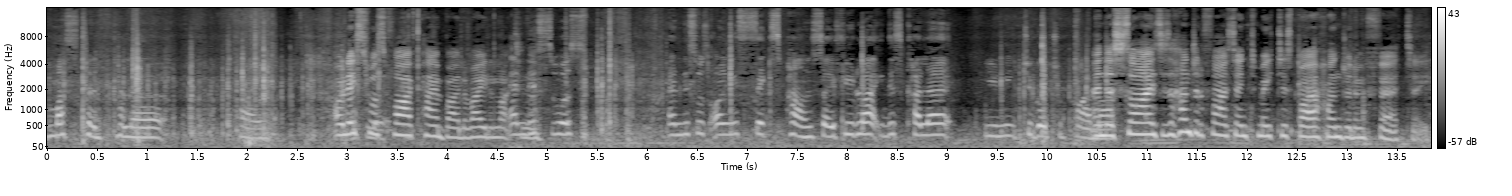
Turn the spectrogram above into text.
mustard color type. Oh, this was five pound by the way. I like to And know. this was and this was only six pounds. So if you like this color, you need to go to Primark. And the size is 105 centimetres by 130.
